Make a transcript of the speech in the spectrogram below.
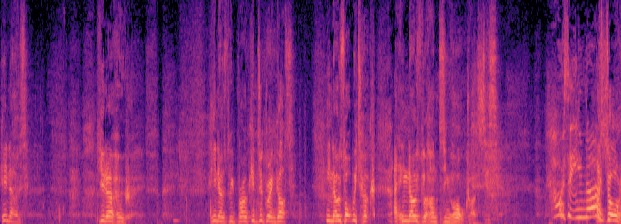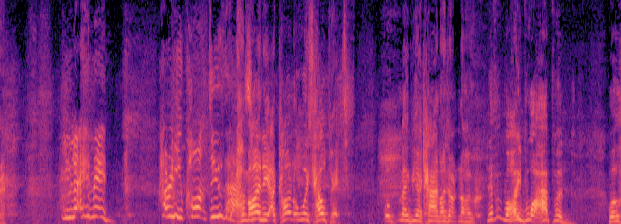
He knows. You know who? He knows we broke into Gringotts. He knows what we took, and he knows we're hunting Horcruxes. How is it you know? I saw him. You let him in. Harry, you can't do that. Hermione, I can't always help it. Well, maybe I can, I don't know. Never mind what happened. Well,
